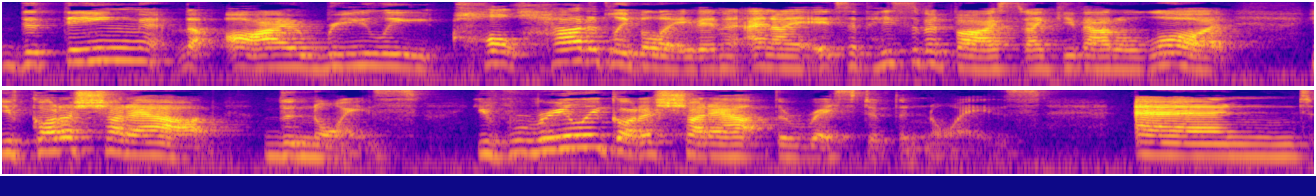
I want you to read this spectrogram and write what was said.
the thing that I really wholeheartedly believe in, and I, it's a piece of advice that I give out a lot, you've got to shut out the noise. You've really got to shut out the rest of the noise. And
